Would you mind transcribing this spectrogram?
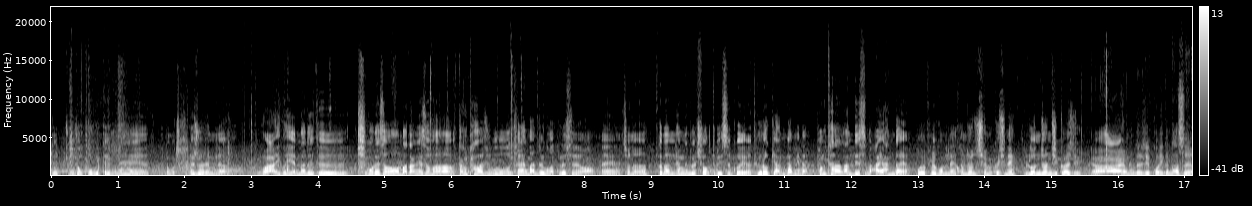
또 종종 보기 때문에 이런 거 잘 해줘야 됩니다 와 이거 옛날에 그 시골에서 마당에서 막 땅 파가지고 트랙 만들고 막 그랬어요. 네 저는. 그런 형님들 추억들이 있을 거예요. 더럽게 안 갑니다. 평탄하고 안돼 있으면 아예 안 가요. 뭐야 별거 없네. 건전지 채우면 끝이네? 런전지까지. 야 형님들 이제 거의 끝났어요.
